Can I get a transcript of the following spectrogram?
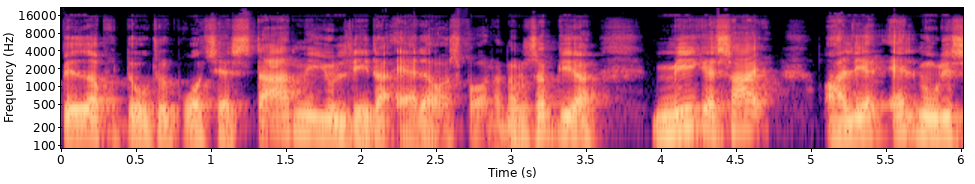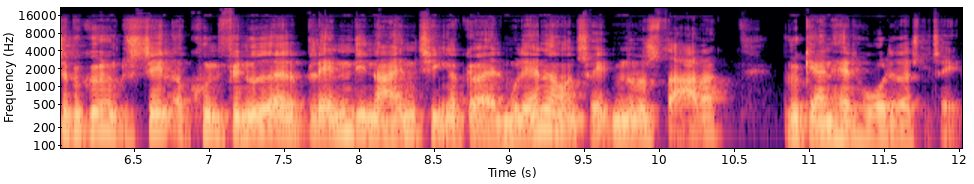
bedre produkter, du bruger til at starte med, jo lettere er det også for dig. Når du så bliver mega sej, og har lært alt muligt, så begynder du selv at kunne finde ud af at blande dine egne ting og gøre alt muligt andet åndssvagt, men når du starter, vil du gerne have et hurtigt resultat.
